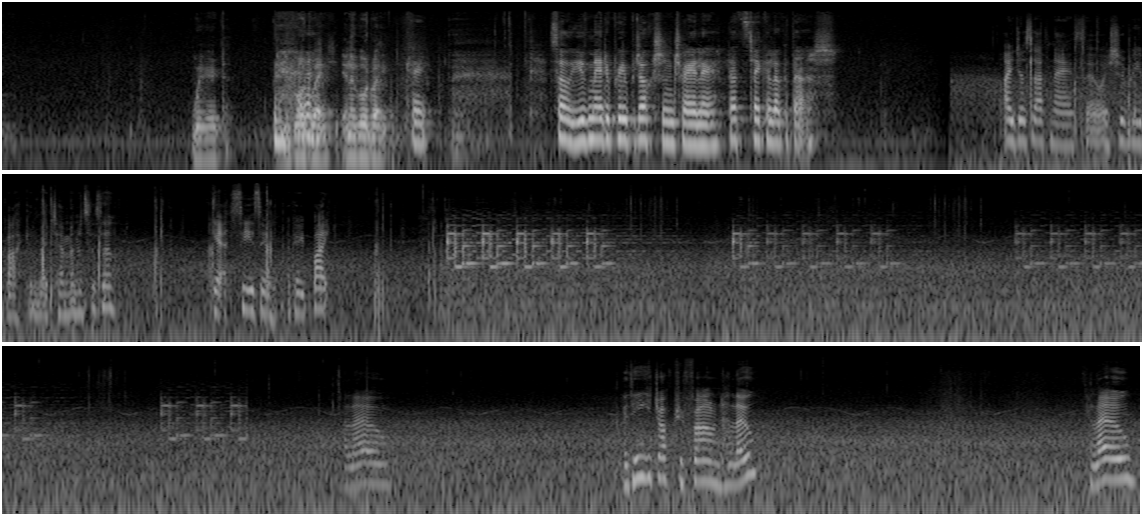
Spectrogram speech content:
weird in a good way. In a good way. Okay. So, you've made a pre production trailer. Let's take a look at that. I just left now, so I should be back in about 10 minutes or so. Yeah, see you soon. Okay, bye. Hello? I think you dropped your phone. Hello? Hello?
